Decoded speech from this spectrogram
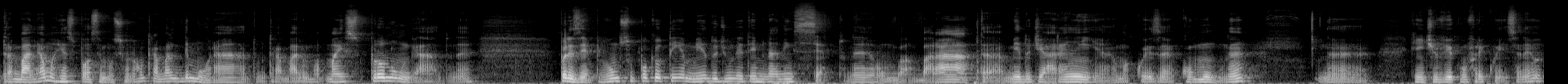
Trabalhar uma resposta emocional é um trabalho demorado, um trabalho mais prolongado. Né? Por exemplo, vamos supor que eu tenha medo de um determinado inseto, né? uma barata, medo de aranha, uma coisa comum, né? né? que a gente vê com frequência. Né? Eu,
